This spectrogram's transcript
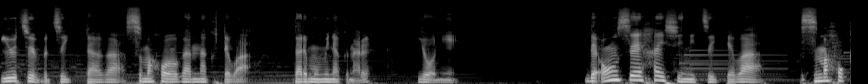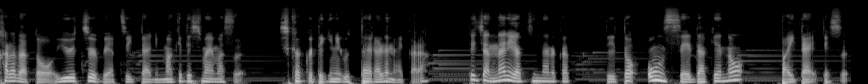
YouTube、Twitter がスマホがなくては誰も見なくなるように。で、音声配信については、スマホからだと YouTube や Twitter に負けてしまいます。視覚的に訴えられないから。で、じゃあ何が気になるかっていうと、音声だけの媒体です。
